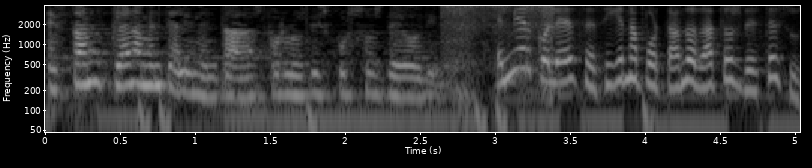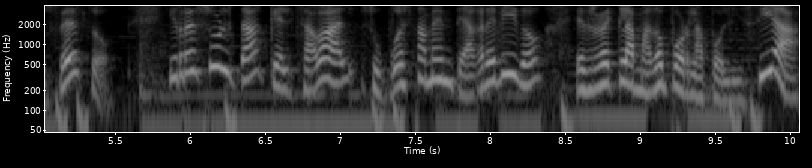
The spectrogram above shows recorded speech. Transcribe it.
están claramente alimentadas por los discursos de odio. El miércoles se siguen aportando datos de este suceso y resulta que el chaval, supuestamente agredido, es reclamado por la policía,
